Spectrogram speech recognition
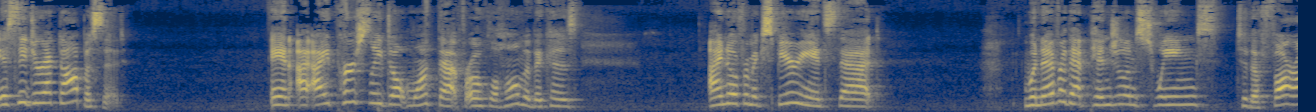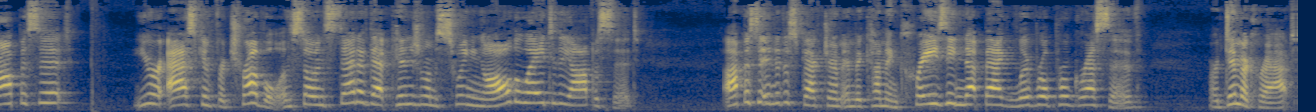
It's the direct opposite. And I, I personally don't want that for Oklahoma because I know from experience that whenever that pendulum swings to the far opposite, you're asking for trouble. And so instead of that pendulum swinging all the way to the opposite, opposite end of the spectrum and becoming crazy nutbag liberal progressive or Democrat,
